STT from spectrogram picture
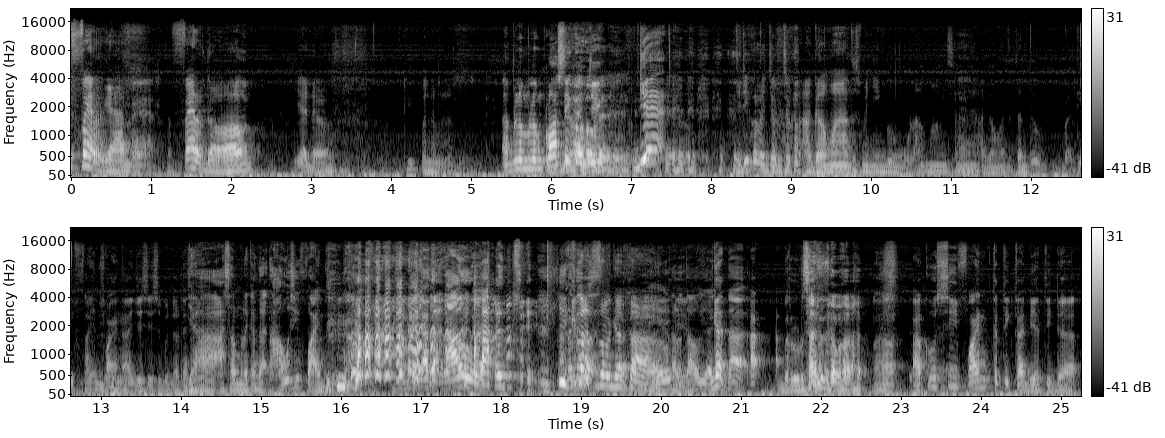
fair kan? Fair. fair dong. Iya dong Bener-bener. Ah, belum belum closing anjing. Dia jadi kalau jok-jok agama terus menyinggung ulama misalnya agama tertentu berarti fine dong. fine aja sih sebenarnya. Ya asal mereka nggak tahu sih fine. mereka nggak tahu ya. Karena kalau asal nggak tahu Iya, kalau tahu ya Nggak, kita a- berurusan sama Eh, aku sih fine ketika dia tidak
